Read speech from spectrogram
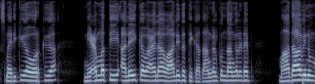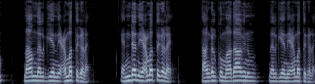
സ്മരിക്കുക ഓർക്കുക. നിയമത്തി അലൈക്ക വയല വാലിദത്തിക്ക. താങ്കൾക്കും താങ്കളുടെ മാതാവിനും നാം നൽകിയ നിയമത്തുകളെ എന്റെ നിയമത്തുകളെ താങ്കൾക്കും മാതാവിനും നൽകിയ നിയമത്തുകളെ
